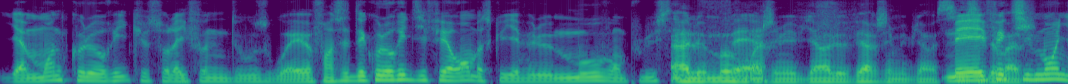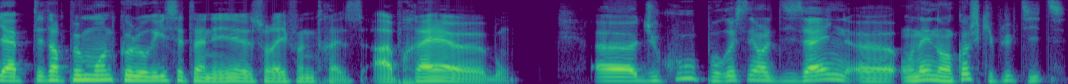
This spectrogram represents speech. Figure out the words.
Il y a moins de coloris que sur l'iPhone 12, ouais. Enfin, c'est des coloris différents parce qu'il y avait le mauve en plus. Et Ah, le mauve, vert. moi j'aimais bien. Le vert, j'aimais bien aussi. Mais effectivement, il y a peut-être un peu moins de coloris cette année euh, sur l'iPhone 13. Après, euh, bon. Euh, du coup, pour rester dans le design, euh, on a une encoche qui est plus petite.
